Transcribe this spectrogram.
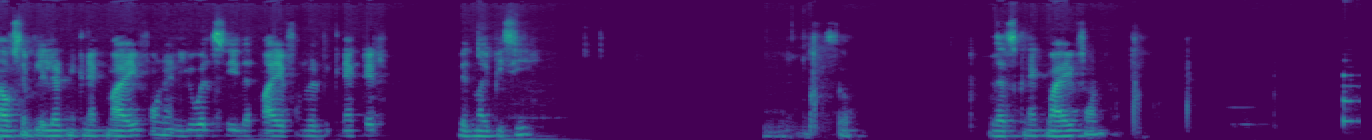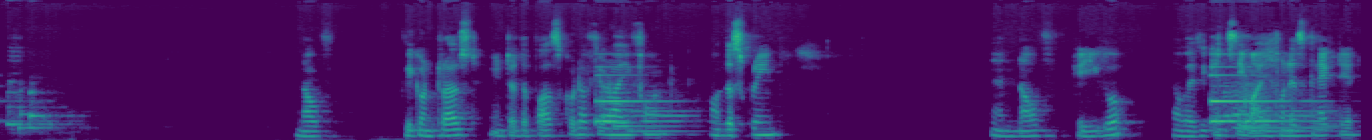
now simply let me connect my iphone and you will see that my iphone will be connected with my pc so let's connect my iphone. Now click on trust enter the passcode of your iphone on the screen. And now here you go. Now as you can see my iphone is connected.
